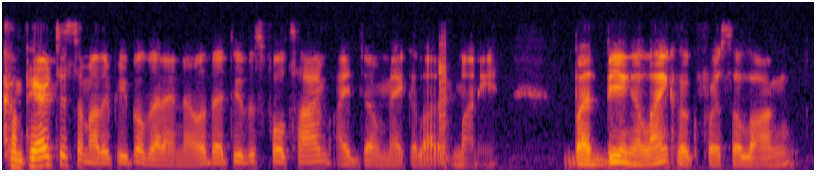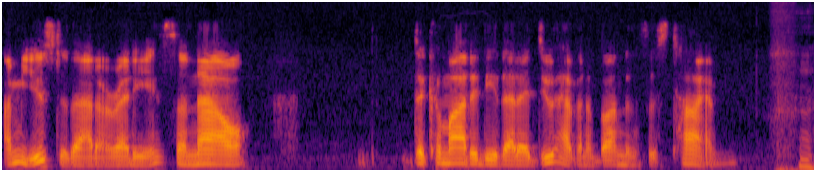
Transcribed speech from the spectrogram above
compared to some other people that I know that do this full time, I don't make a lot of money but being a line cook for so long, I'm used to that already. So now the commodity that I do have in abundance is time.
